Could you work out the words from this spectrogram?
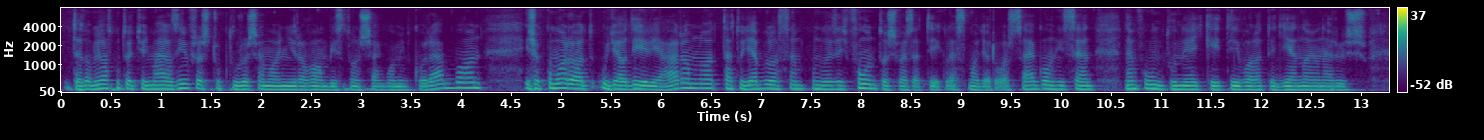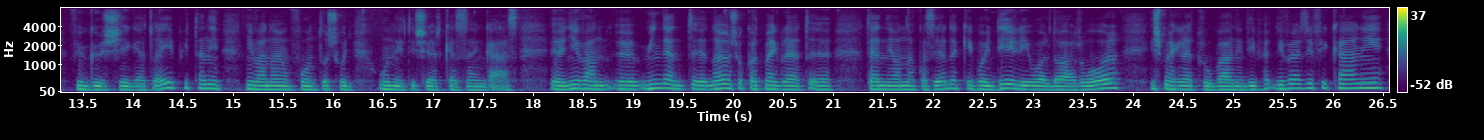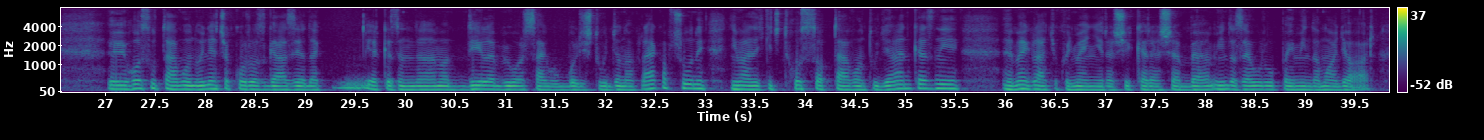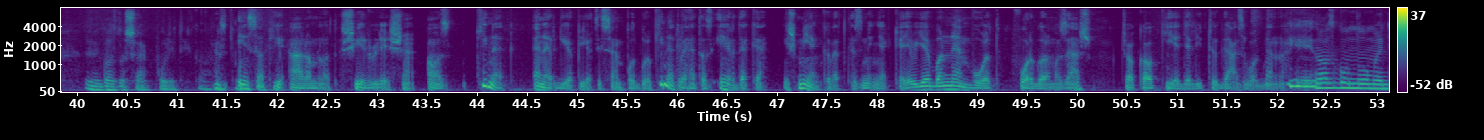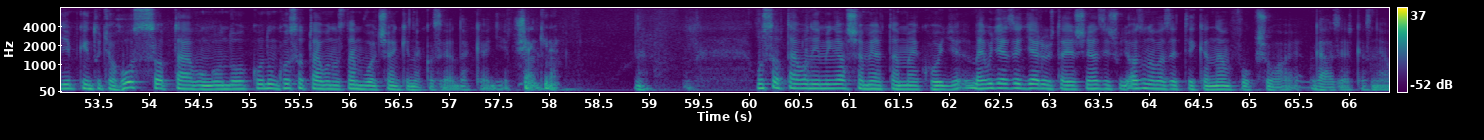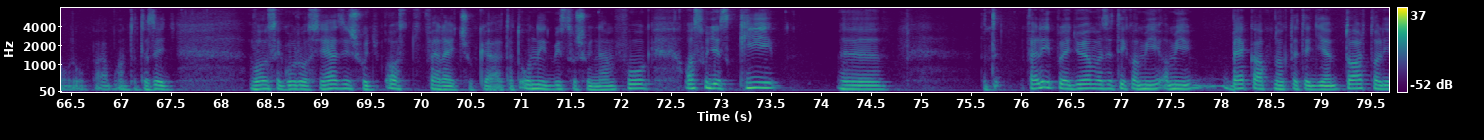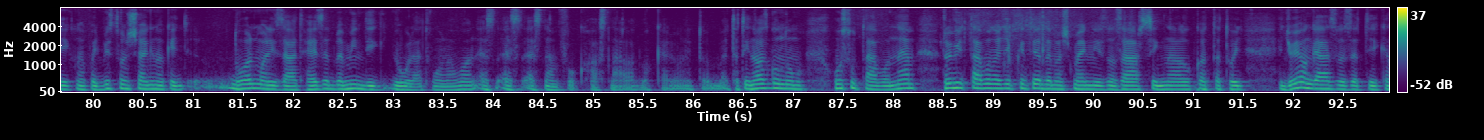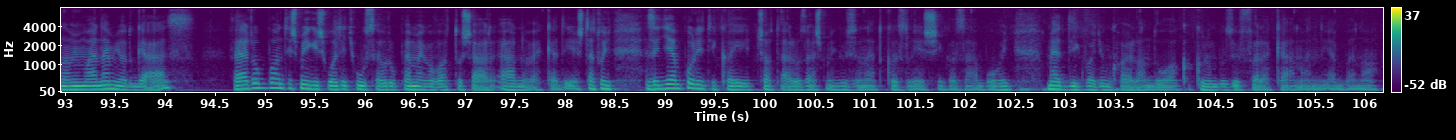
Tehát ami azt mutatja, hogy már az infrastruktúra sem annyira van biztonságban, mint korábban, és akkor marad ugye a déli áramlat, tehát hogy ebből a szempontból ez egy fontos vezeték lesz Magyarországon, hiszen nem fogunk tudni egy-két év alatt egy ilyen nagyon erős függőséget leépíteni. Nyilván nagyon fontos, hogy onnét is érkezzen gáz. Nyilván mindent, nagyon sokat meg lehet tenni annak az érdekében, hogy déli oldalról is meg lehet próbálni diversifikálni. Hosszú távon, hogy ne csak orosz gáz érdek érkezzen, de hanem a délebbi országokból is tudjanak rákapcsolni. Nyilván egy kicsit hosszabb távon tud jelentkezni. Meglátjuk, hogy mennyire sikeres ebben mind az európai, mind a magyar gazdaságpolitika. Az északi áramlat sérülése az kinek energiapiaci szempontból, kinek lehet az érdeke, és milyen következményekkel? Ugye ebben nem volt forgalmazás, csak a kiegyenlítő gáz volt benne. Én azt gondolom egyébként, hogyha hosszabb távon gondolkodunk, hosszabb távon az nem volt senkinek az érdeke egyébként. Senkinek? Nem. Hosszabb távon én még azt sem értem meg, hogy, mert ugye ez egy erős teljes jelzés, hogy azon a vezetéken nem fog soha gáz érkezni Európában. Tehát ez egy valószínűleg orosz jelzés, hogy azt felejtsük el. Tehát onnét biztos, hogy nem fog. Az, hogy ez ki tehát felépül egy olyan vezeték, ami, ami bekapnak, tehát egy ilyen tartaléknak, vagy biztonságnak egy normalizált helyzetben mindig jó lett volna van, ez, ez, ez nem fog használatba kerülni többet. Tehát én azt gondolom, hosszú távon nem. Rövid távon egyébként érdemes megnézni az árszignálokat, tehát hogy egy olyan gázvezetéken, ami már nem jött gáz, felrobbant, és mégis volt egy 20 euró per megawattos ár, árnövekedés. Tehát, hogy ez egy ilyen politikai csatározás, meg üzenetközlés igazából, hogy meddig vagyunk hajlandóak a különböző felek elmenni ebben a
